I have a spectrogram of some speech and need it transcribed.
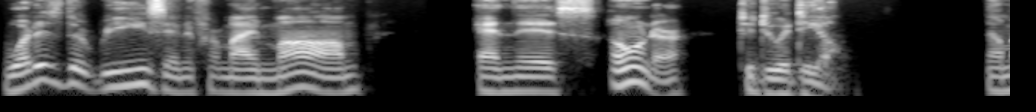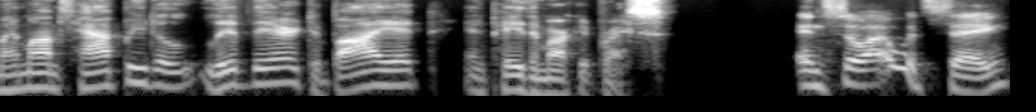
what is the reason for my mom and this owner to do a deal? Now, my mom's happy to live there, to buy it, and pay the market price. And so I would say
